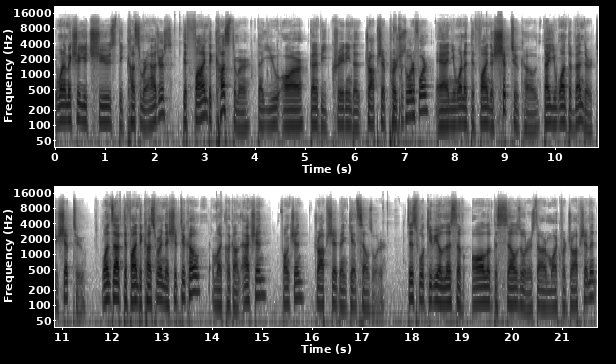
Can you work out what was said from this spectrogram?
you want to make sure you choose the customer address. Define the customer that you are going to be creating the dropship purchase order for, and you want to define the ship to code that you want the vendor to ship to. Once I've defined the customer and the ship to code, I'm going to click on action, function, dropship, and get sales order. This will give you a list of all of the sales orders that are marked for drop shipment.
